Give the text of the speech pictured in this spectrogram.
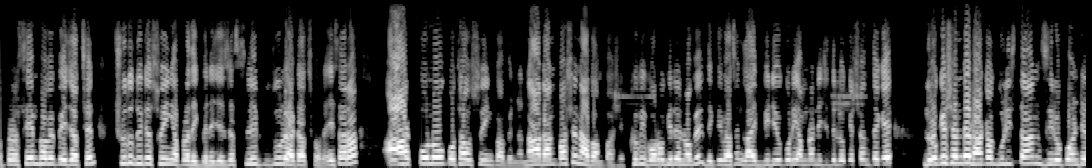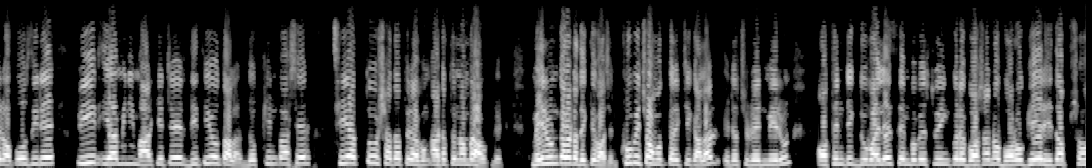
আপনারা সেম ভাবে পেয়ে যাচ্ছেন। শুধু দুইটা সুইং আপনারা দেখবেন, এই যে স্লিপগুলো অ্যাটাচ করা। এছাড়া আর কোনো কোথাও সুইং পাবেন না না ডান পাশে, না বাম পাশে। খুবই বড় ঘেরের হবে, দেখতে পাচ্ছেন। লাইভ ভিডিও করি আমরা নিজেদের লোকেশন থেকে। লোকেশনটা ঢাকা গুলিস্তান জিরো পয়েন্টের অপোজিটে পীর ইয়ামিনী মার্কেটের দ্বিতীয় তলার, দক্ষিণ পাশের ছিয়াত্তর, সাতাত্তর এবং আটাত্তর নম্বর আউটলেট মেরুন কালারটা দেখতে পাচ্ছেন। খুবই চমৎকার একটি কালার এটা হচ্ছে রেড মেরুন অথেন্টিক দুবাইলে সেমভাবে সুইং করে বসানো বড় ঘের, হিজাব সহ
